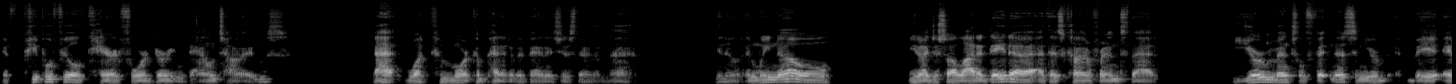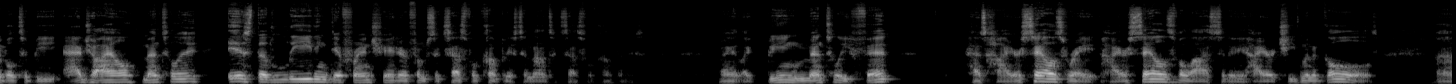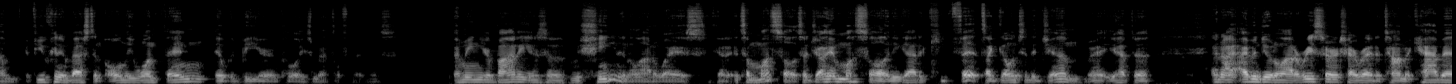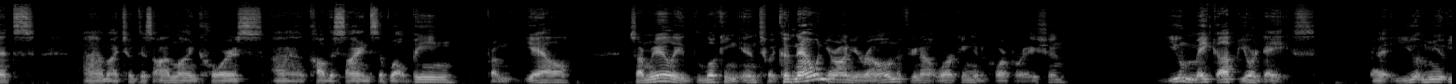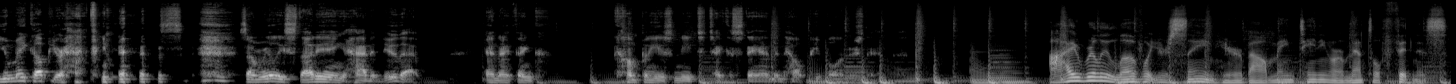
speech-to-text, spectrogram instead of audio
if people feel cared for during downtimes, that what more competitive advantage is there than that? You know, and we know, you know, I just saw a lot of data at this conference that your mental fitness and you're able to be agile mentally is the leading differentiator from successful companies to non-successful companies right like being mentally fit has higher sales rate higher sales velocity higher achievement of goals um, if you can invest in only one thing it would be your employees mental fitness i mean your body is a machine in a lot of ways it's a muscle it's a giant muscle and you got to keep fit it's like going to the gym right you have to and I, have been doing a lot of research. I read Atomic Habits. Um, I took this online course uh, called The Science of Well-Being from Yale. So I'm really looking into it because now when you're on your own, if you're not working in a corporation, you make up your days, right? You you make up your happiness. so I'm really studying how to do that, and I think companies need to take a stand and help people understand that. I really love what you're saying here about maintaining our mental fitness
